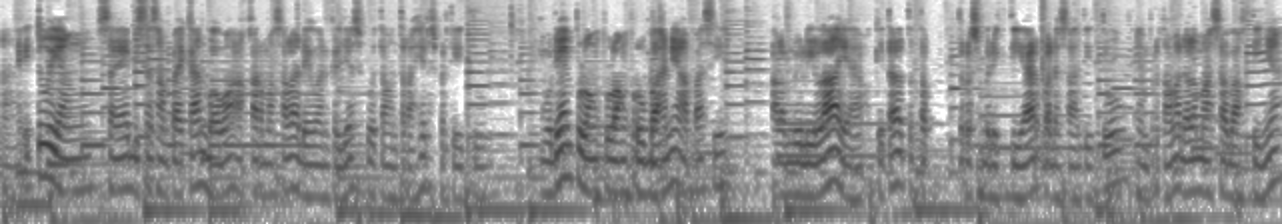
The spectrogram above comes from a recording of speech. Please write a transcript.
Nah itu yang saya bisa sampaikan bahwa akar masalah Dewan Kerja 10 tahun terakhir seperti itu. Kemudian peluang-peluang perubahannya apa sih? Alhamdulillah ya kita tetap terus berikhtiar pada saat itu. Yang pertama adalah masa baktinya.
